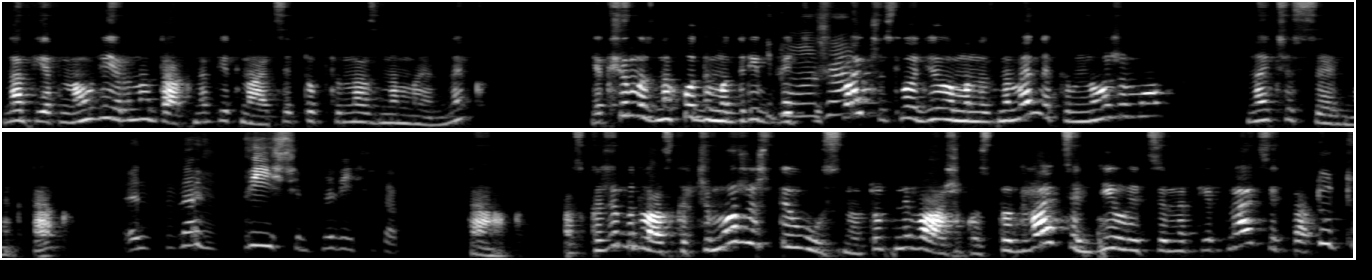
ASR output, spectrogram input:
На 15, ну, вірно, так, на 15, тобто на знаменник. Якщо ми знаходимо дріб І від числа, помножаємо? число ділимо на знаменник і множимо на чисельник, так? Е, На 8. На 8, так. Так. А скажи, будь ласка, чи можеш ти усно? Тут не важко. 120 ділиться на 15, так Тут,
